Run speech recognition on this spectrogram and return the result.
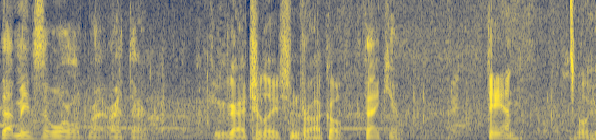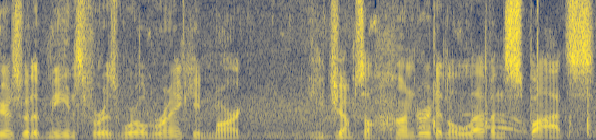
that means the world right, right there. Congratulations, Rocco. Thank you. Dan? Well, here's what it means for his world ranking, Mark. He jumps 111 spots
